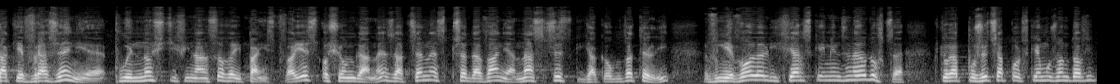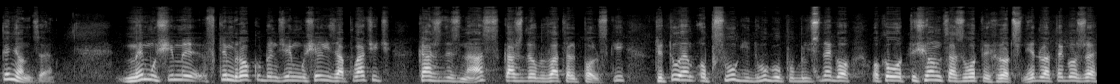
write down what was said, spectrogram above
takie wrażenie płynności finansowej państwa jest osiągane za cenę sprzedawania nas wszystkich jako obywateli w niewolę lichwiarskiej międzynarodówce, która pożycza polskiemu rządowi pieniądze. My musimy, w tym roku będziemy musieli zapłacić każdy z nas, każdy obywatel Polski, tytułem obsługi długu publicznego około 1000 zł rocznie, dlatego że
